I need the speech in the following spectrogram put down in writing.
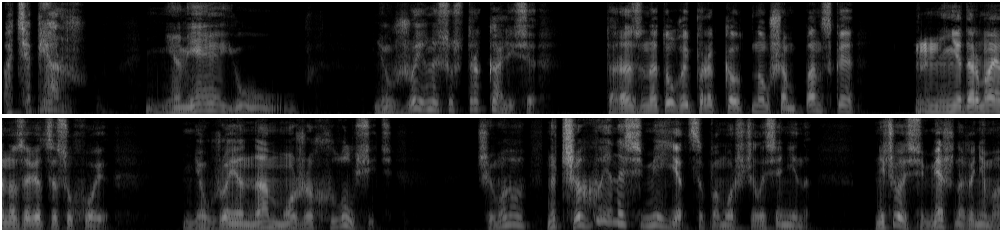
а цяпер не мею Няўжо яны сустракаліся Тараз натугай пракаўтнуў шампанское недарма яно завецца сухое. Няўжо яна можа хлусіць. Чмо на чаго яна смяецца паморшчылася ніна. Нічога смешнага няма.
